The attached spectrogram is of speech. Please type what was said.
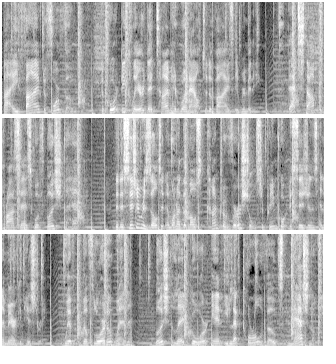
by a 5 to 4 vote, the court declared that time had run out to devise a remedy. That stopped the process with Bush ahead. The decision resulted in one of the most controversial Supreme Court decisions in American history. With the Florida win, Bush led Gore in electoral votes nationally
